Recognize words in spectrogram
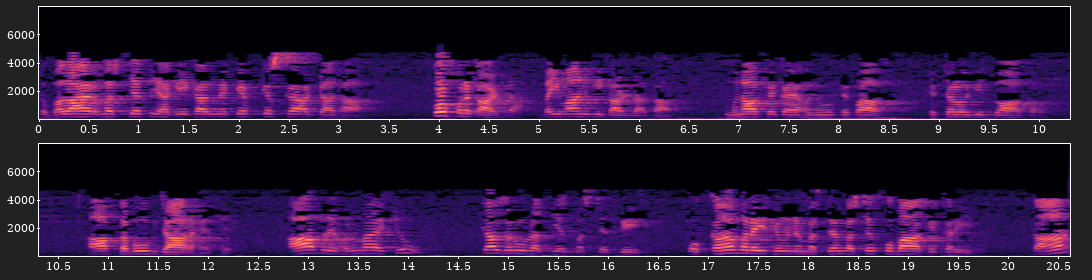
تو بظاہر مسجد کی حقیقت میں کس کس کا اڈا تھا؟ کفر کا اڈا بےمان کی کا اڈا تھا۔ منافق ہے حضور کے پاس کہ چلو جی دعا کرو۔ آپ تبوک جا رہے تھے۔ آپ نے فرمایا کیوں؟ کیا ضرورت تھی اس مسجد کی؟ وہ کہاں بنائی تھی انہوں نے مسجد؟ مسجد قبا کے قریب۔ کہاں؟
